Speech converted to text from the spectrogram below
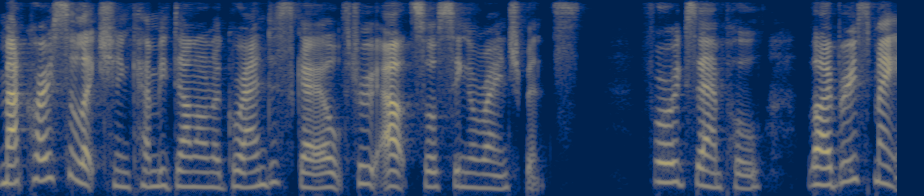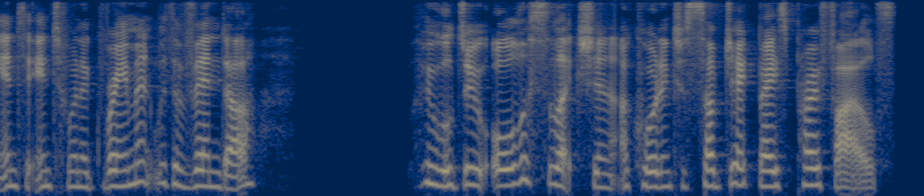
Macro selection can be done on a grander scale through outsourcing arrangements. For example, libraries may enter into an agreement with a vendor who will do all the selection according to subject-based profiles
